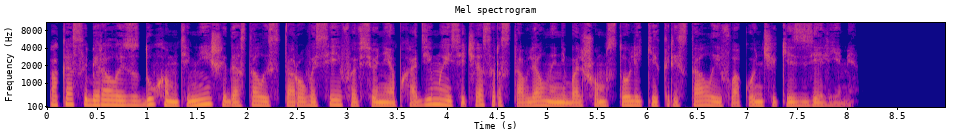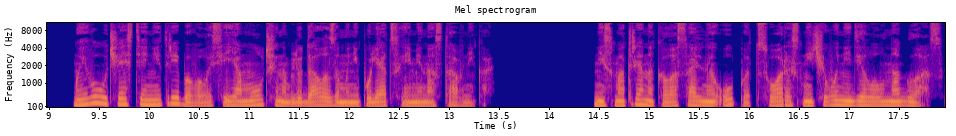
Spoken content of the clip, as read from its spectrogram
Пока собиралась с духом, темнейший достал из второго сейфа все необходимое и сейчас расставлял на небольшом столике кристаллы и флакончики с зельями. Моего участия не требовалось, и я молча наблюдала за манипуляциями наставника. Несмотря на колоссальный опыт, Суарес ничего не делал на глаз.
